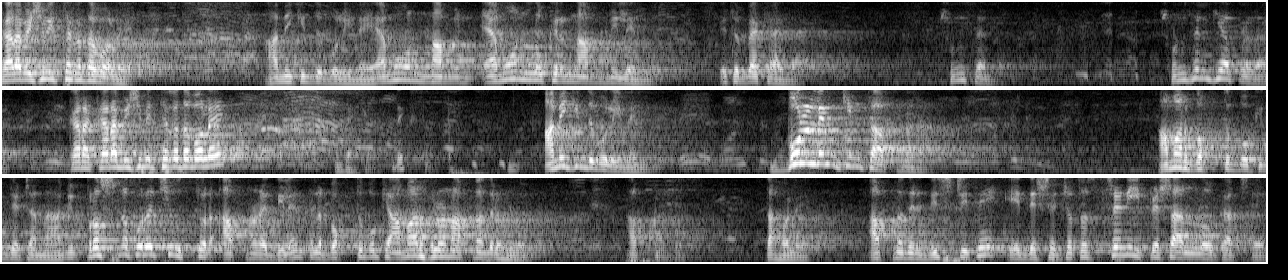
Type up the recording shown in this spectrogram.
কারা বেশি মিথ্যা কথা বলে? আমি কিন্তু বলি না এমন নাম, এমন লোকের নাম নিলেন। এ তো বেকায়দা। শুনছেন? শুনছেন কি আপনারা? কারা কারা বেশি মিথ্যা কথা বলে? দেখছেন? আমি কিন্তু বলি নাই। বললেন কিন্তু আপনারা। আমার বক্তব্য কিন্তু এটা না। আমি প্রশ্ন করেছি, উত্তর আপনারা দিলেন। তাহলে বক্তব্য কি আমার হলো না আপনাদের হলো? আপনাদের। তাহলে আপনাদের দৃষ্টিতে এ দেশে যত শ্রেণি পেশার লোক আছে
